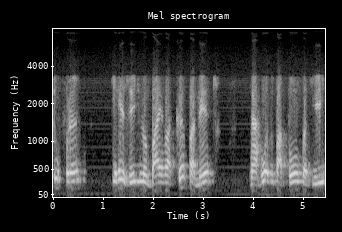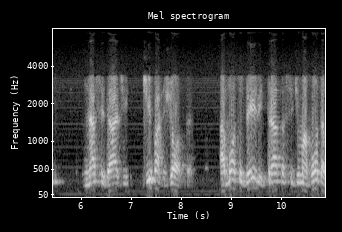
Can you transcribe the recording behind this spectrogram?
do Frango, que reside no bairro Acampamento, na Rua do Papoco, aqui na cidade de Varjota. A moto dele trata-se de uma Honda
